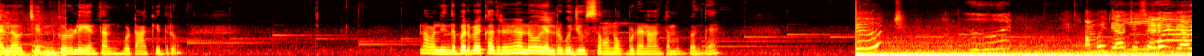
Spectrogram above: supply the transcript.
ಐ ಲವ್ ಚಿನ್ಗುರುಳಿ ಅಂತ ಅಂದ್ಬಿಟ್ಟು ಹಾಕಿದ್ರು. ನಾವು ಅಲ್ಲಿಂದ ಬರಬೇಕಾದ್ರೆ ನಾನು ಎಲ್ರಿಗೂ ಜ್ಯೂಸ್ ತಗೊಂಡು ಹೋಗ್ಬಿಡೋಣ ಅಂತ ಅಂದ್ಬಿಟ್ಟು ಬಂದೆ. ಅಮ್ಮ ಇದು ಯಾವ ಜ್ಯೂಸ್ ಹೇಳು ಇದು ಯಾವ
